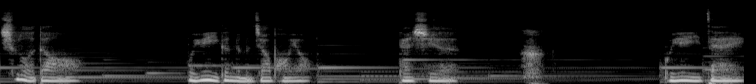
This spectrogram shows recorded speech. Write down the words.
赤裸到我愿意跟你们交朋友，但是不愿意再。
